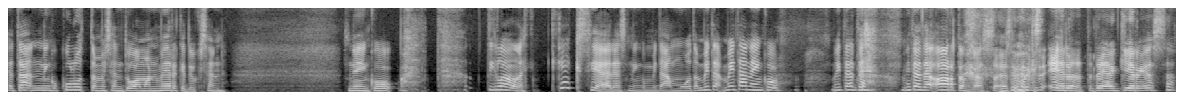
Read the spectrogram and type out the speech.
ja tämän niin kuin kuluttamisen tuoman merkityksen niin kuin, tilalle keksiä edes niin kuin mitään muuta? Mitä, mitä, niin kuin, mitä, te, mitä te Arton kanssa esimerkiksi ehdotatte teidän kirjassa?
